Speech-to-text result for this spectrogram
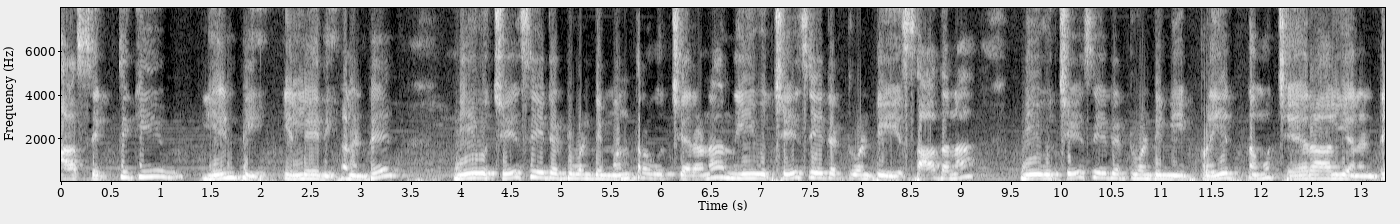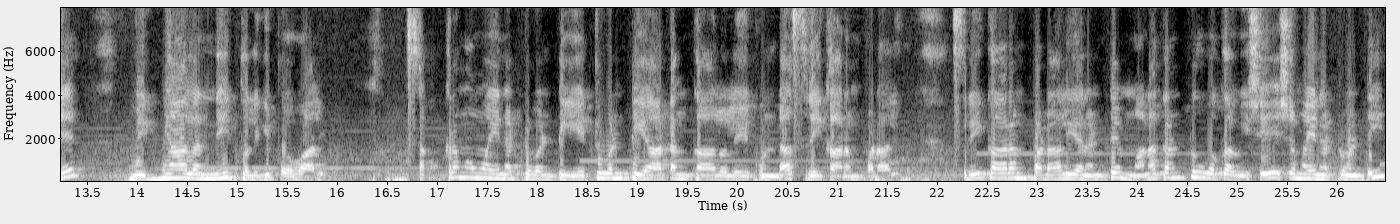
ఆ శక్తికి ఏంటి వెళ్ళేది అని అంటే నీవు చేసేటటువంటి మంత్ర ఉచ్చారణ నీవు చేసేటటువంటి సాధన నీవు చేసేటటువంటి నీ ప్రయత్నము చేరాలి అనంటే విఘ్నాలన్నీ తొలగిపోవాలి. సక్రమమైనటువంటి ఎటువంటి ఆటంకాలు లేకుండా శ్రీకారం పడాలి. శ్రీకారం పడాలి అనంటే మనకంటూ ఒక విశేషమైనటువంటి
